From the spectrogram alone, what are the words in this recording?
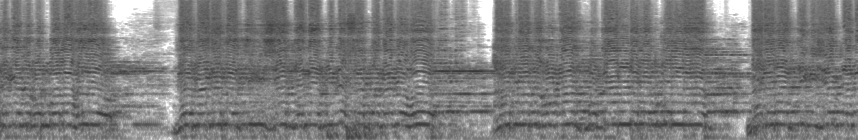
থেকে যখন বলা হলো যে ম্যাডামের চিকিৎসার জন্য বিদেশে পাঠানো হোক, আমরা যখন রাজপথে আন্দোলন করলাম ম্যাডামের চিকিৎসার জন্য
